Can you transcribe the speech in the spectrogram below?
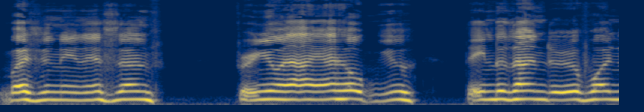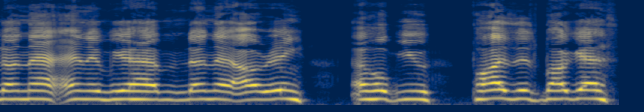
by sending his son for you and I. I hope you take the time to reflect on that. And if you haven't done that already, I hope you pause this podcast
